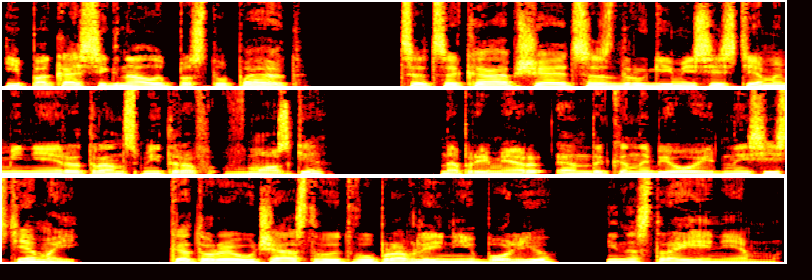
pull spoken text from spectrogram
И пока сигналы поступают, ЦЦК общается с другими системами нейротрансмиттеров в мозге, например, эндоканнабиоидной системой, которая участвует в управлении болью и настроением.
